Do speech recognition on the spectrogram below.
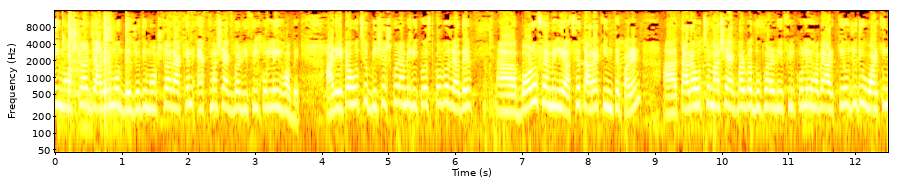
এই মশলার জারের মধ্যে যদি মশলা রাখেন এক মাসে একবার রিফিল করলেই হবে। আর এটা হচ্ছে বিশেষ করে আমি রিকোয়েস্ট করব যাদের বড় ফ্যামিলি আছে তারা কিনতে পারেন। তারা হচ্ছে মাসে একবার বা দুবার রিফিল করলেই হবে। আর কেউ যদি ওয়ার্কিং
